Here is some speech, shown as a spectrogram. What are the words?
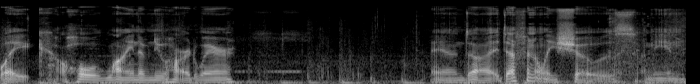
like a whole line of new hardware and uh, it definitely shows I mean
